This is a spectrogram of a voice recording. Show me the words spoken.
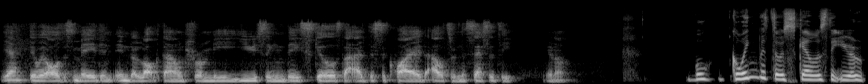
yeah, they were all just made in, in the lockdown from me using these skills that I just acquired out of necessity, you know. Well, going with those skills that you're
